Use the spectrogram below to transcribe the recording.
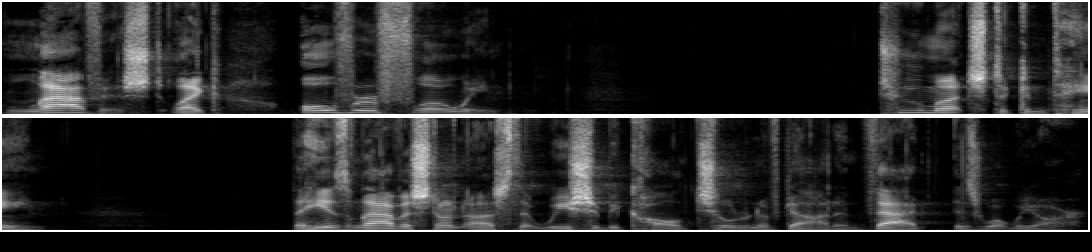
lavished, like overflowing, too much to contain. That He has lavished on us that we should be called children of God, and that is what we are.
